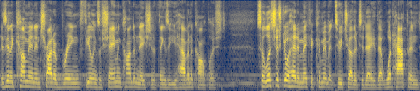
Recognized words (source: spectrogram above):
is going to come in and try to bring feelings of shame and condemnation of things that you haven't accomplished. So let's just go ahead and make a commitment to each other today that what happened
